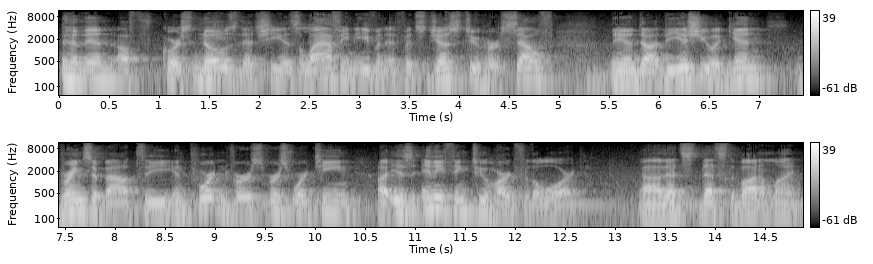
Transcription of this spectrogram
And then, of course, knows that she is laughing even if it's just to herself. And uh, the issue again brings about the important verse, verse 14, uh, is anything too hard for the Lord? Uh, that's, that's the bottom line.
